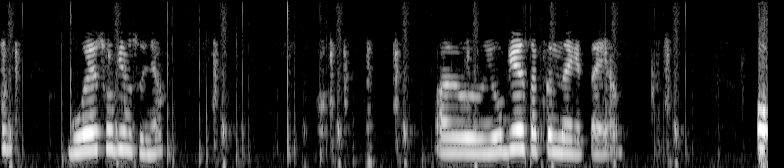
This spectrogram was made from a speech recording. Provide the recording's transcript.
속, 뭐의 속임수냐? 아유, 여기에서 끝내겠다, 야. 어,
